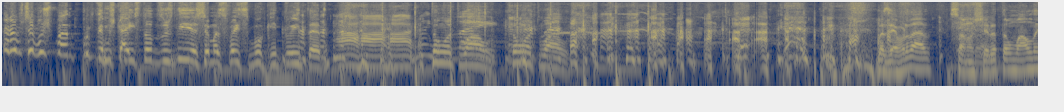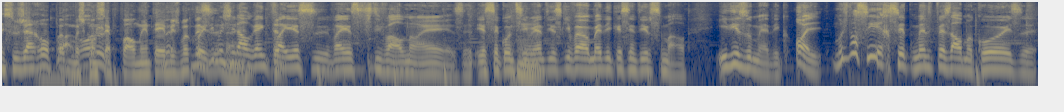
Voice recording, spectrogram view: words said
Eu não percebo o espanto, porque temos cá isto todos os dias, chama-se Facebook e Twitter. Ah, ah, ah, tão atual, tão atual. Mas é verdade, só não cheira tão mal nem suja a roupa, mas oh, conceptualmente é a mesma Mas coisa. imagina não é? alguém que vai a, esse, vai a esse festival, não é? Esse, esse Hum. acontecimento e a seguir vai ao médico a sentir-se mal. E diz o médico, olha, mas você recentemente fez alguma coisa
